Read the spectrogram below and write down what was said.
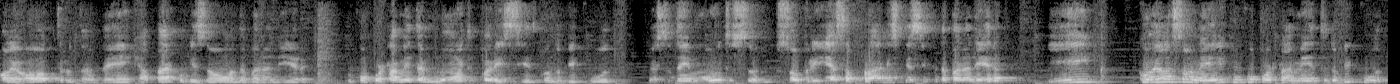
coleóptero também, que ataca o rizoma da bananeira. O comportamento é muito parecido com o do bicudo. Eu estudei muito sobre essa praga específica da bananeira e correlacionei com o comportamento do bicudo.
